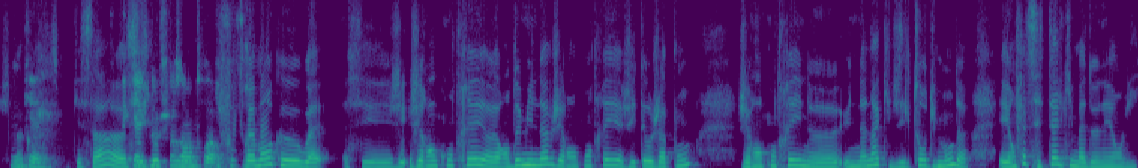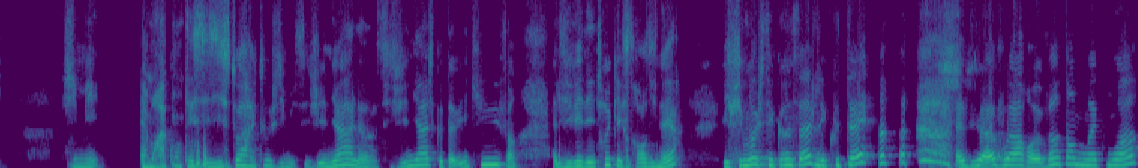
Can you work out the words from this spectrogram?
Je sais pas comment expliquer ça. C'est quelque chose en toi. Il faut vraiment que, ouais, j'ai rencontré, en 2009, j'ai rencontré, j'étais au Japon, j'ai rencontré une, une, nana qui faisait le tour du monde, et en fait, c'est elle qui m'a donné envie. J'ai dit, mais elle me racontait ses histoires et tout. Je dis, mais c'est génial, c'est génial ce que tu as vécu. Enfin, elle vivait des trucs extraordinaires. Et puis moi, j'étais comme ça, je l'écoutais. elle devait avoir 20 ans de moins que moi,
